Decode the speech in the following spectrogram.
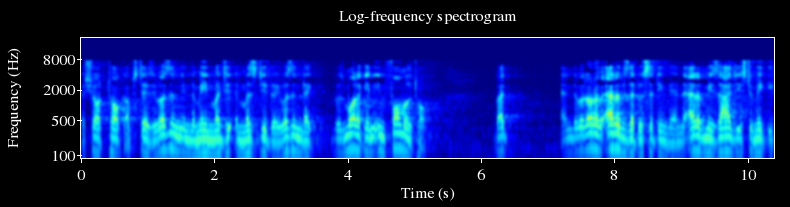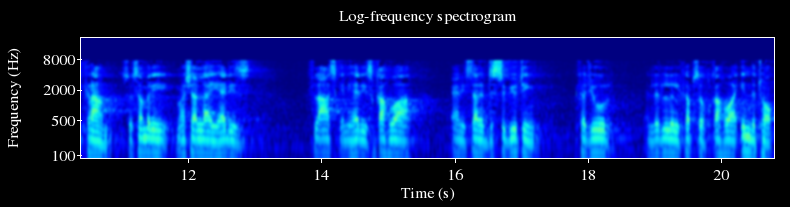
a short talk upstairs. It wasn't in the main masjid, masjid it wasn't like, it was more like an informal talk. But and there were a lot of Arabs that were sitting there. And the Arab mizaj is to make ikram. So somebody, mashallah, he had his flask and he had his kahwa and he started distributing kajur and little, little cups of kahwa in the talk.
